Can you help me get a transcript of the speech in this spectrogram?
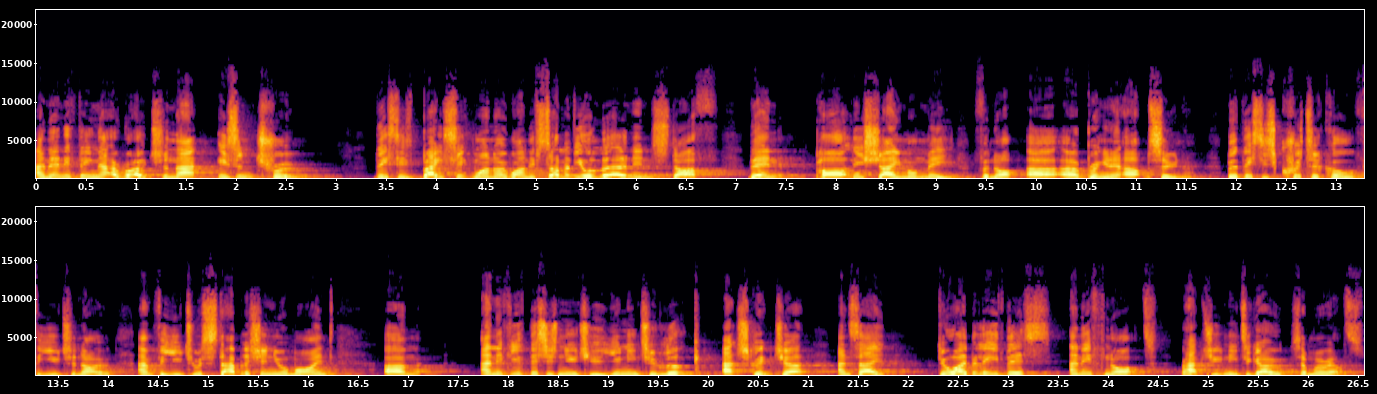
And anything that erodes from that isn't true. This is basic 101. If some of you are learning stuff, then partly shame on me for not uh, uh, bringing it up sooner. But this is critical for you to know and for you to establish in your mind. Um, and if you, this is new to you, you need to look at Scripture and say, Do I believe this? And if not, perhaps you need to go somewhere else.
